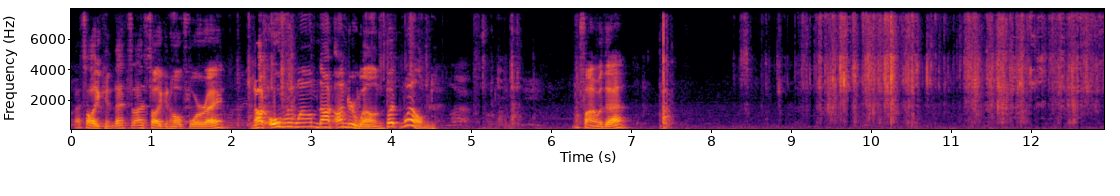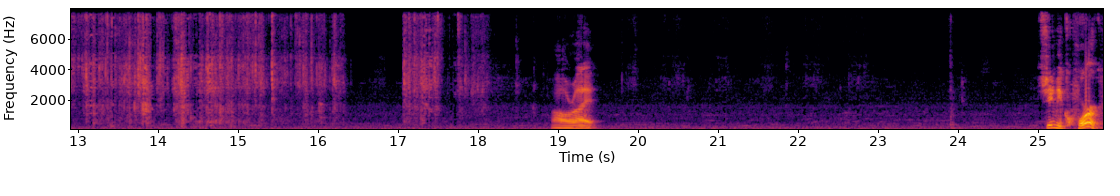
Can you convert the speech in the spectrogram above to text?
I That's all you can. That's that's all you can hope for, right? Not overwhelmed, not underwhelmed, but whelmed. I'm fine with that. All right. Jamie Quirk,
